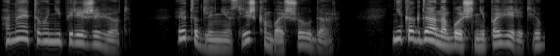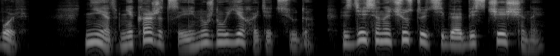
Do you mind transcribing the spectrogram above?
«Она этого не переживет. Это для нее слишком большой удар. Никогда она больше не поверит любовь. Нет, мне кажется, ей нужно уехать отсюда. Здесь она чувствует себя обесчещенной.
